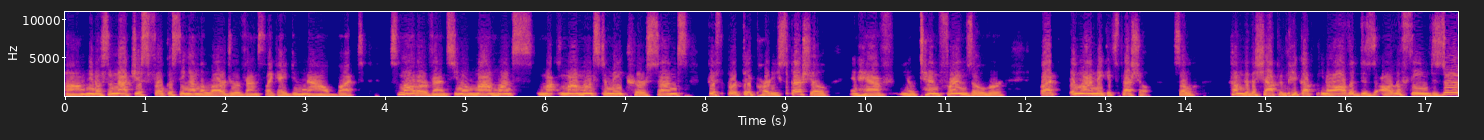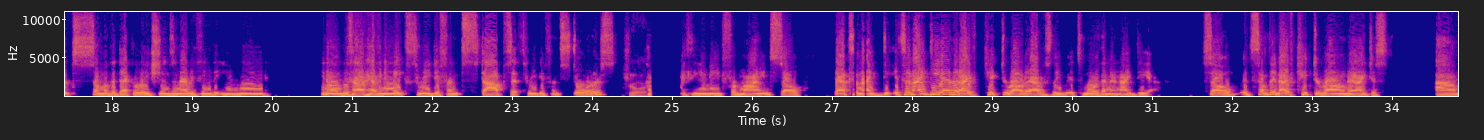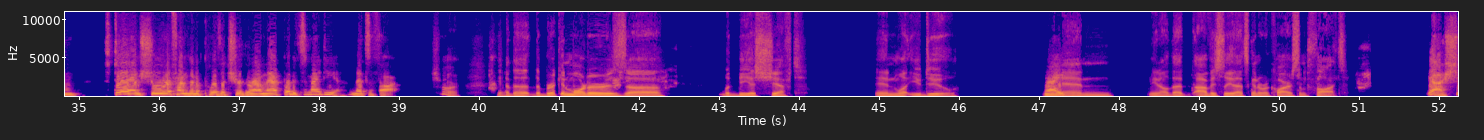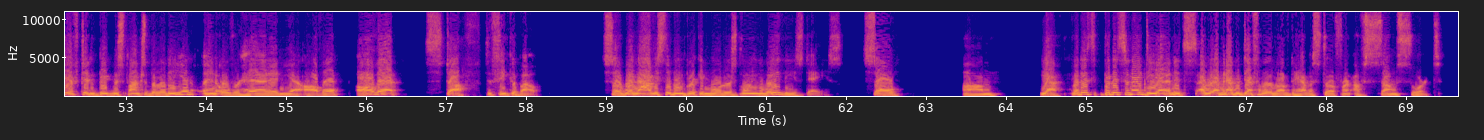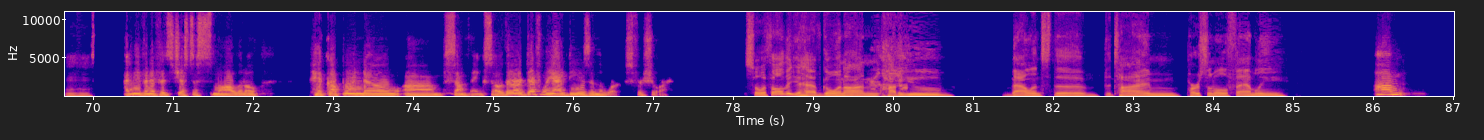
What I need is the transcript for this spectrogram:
Um, you know, so not just focusing on the larger events like I do now, but smaller events. You know, mom wants mom wants to make her son's fifth birthday party special and have you know ten friends over, but they want to make it special. So come to the shop and pick up you know all the all the themed desserts, some of the decorations, and everything that you need. You know, without having to make three different stops at three different stores. Sure. Come everything you need for mine. So that's an idea. It's an idea that I've kicked around. Obviously, it's more than an idea. So it's something I've kicked around, and I just um, still unsure if I'm going to pull the trigger on that. But it's an idea, and that's a thought. Sure. Yeah. The the brick and mortar is uh, would be a shift in what you do, right? And you know that obviously that's going to require some thought yeah shift and big responsibility and, and overhead and yeah all that all that stuff to think about. So when obviously when brick and mortar is going away these days. So um yeah but it's but it's an idea and it's i, I mean i would definitely love to have a storefront of some sort. Mm-hmm. and even if it's just a small little pickup window um something. So there are definitely ideas in the works for sure. So with all that you have going on how do you balance the the time, personal, family? Um,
